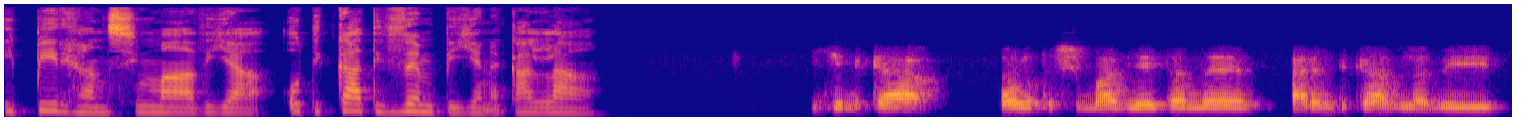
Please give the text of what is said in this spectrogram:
υπήρχαν σημάδια ότι κάτι δεν πήγαινε καλά; Γενικά όλα τα σημάδια ήταν αρνητικά. Δηλαδή,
